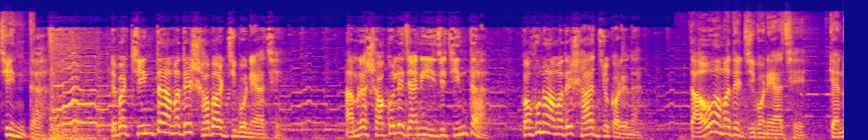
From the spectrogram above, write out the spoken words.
চিন্তা। এবার চিন্তা আমাদের সবার জীবনে আছে। আমরা সকলে জানি যে চিন্তা কখনো আমাদের সাহায্য করে না। তাও আমাদের জীবনে আছে। কেন?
